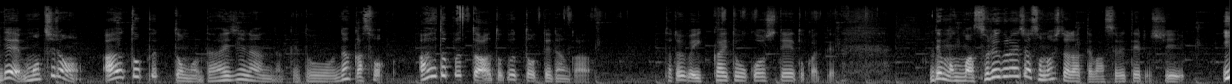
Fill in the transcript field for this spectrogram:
でもちろんアウトプットも大事なんだけどなんかそうアウトプットアウトプットってなんか例えば1回投稿してとかって。でもまあそれぐらいじゃその人だって忘れてるしイ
